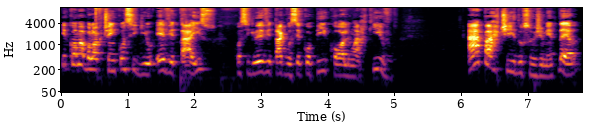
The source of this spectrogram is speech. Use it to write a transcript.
E como a blockchain conseguiu evitar isso, conseguiu evitar que você copie e cole um arquivo, a partir do surgimento dela,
